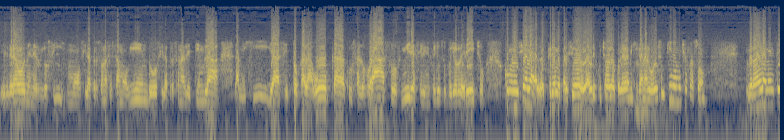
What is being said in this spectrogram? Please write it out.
el grado de nerviosismo, si la persona se está moviendo, si la persona le tiembla la mejilla, se toca la boca, cruza los brazos, mira hacia el hemisferio superior derecho. Como lo decía, la, la- creo me pareció haber escuchado a la colega mexicana algo de eso, y tiene mucha razón. Verdaderamente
